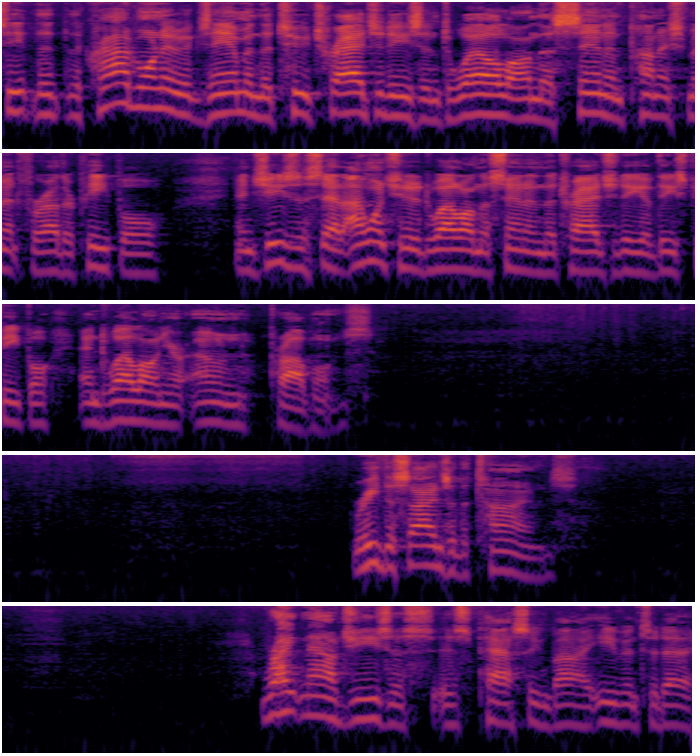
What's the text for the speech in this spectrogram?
See, the, the crowd wanted to examine the two tragedies and dwell on the sin and punishment for other people. And Jesus said, I want you to dwell on the sin and the tragedy of these people and dwell on your own problems. Read the signs of the times. Right now, Jesus is passing by, even today.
